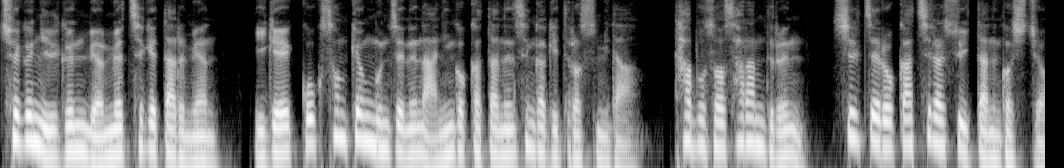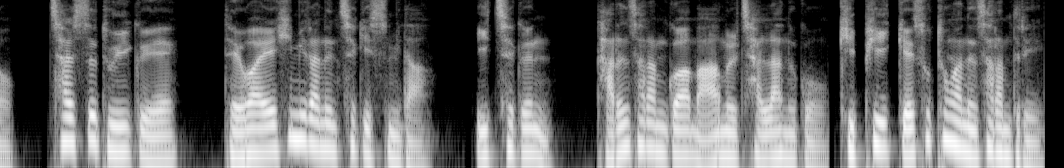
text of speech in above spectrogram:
최근 읽은 몇몇 책에 따르면 이게 꼭 성격 문제는 아닌 것 같다는 생각이 들었습니다. 타부서 사람들은 실제로 까칠할 수 있다는 것이죠. 찰스 두이그의 대화의 힘이라는 책이 있습니다. 이 책은 다른 사람과 마음을 잘 나누고 깊이 있게 소통하는 사람들이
